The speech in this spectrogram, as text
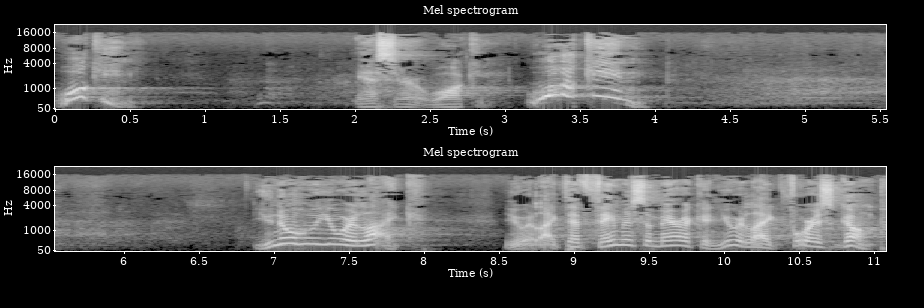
walking. Yes, sir, walking. Walking! You know who you were like. You were like that famous American. You were like Forrest Gump.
